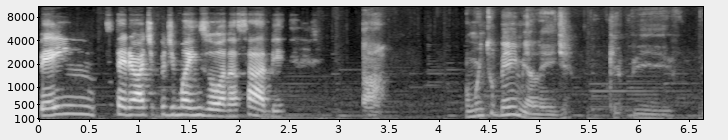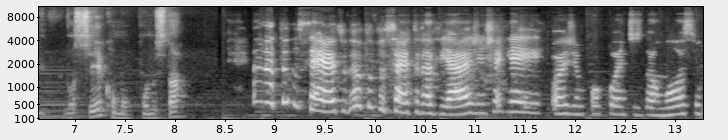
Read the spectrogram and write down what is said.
bem estereótipo de mãezona, sabe? Tá. Muito bem, minha lady. Que- E e você, como, como está? Tá tudo certo, deu tudo certo na viagem. Cheguei hoje um pouco antes do almoço.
